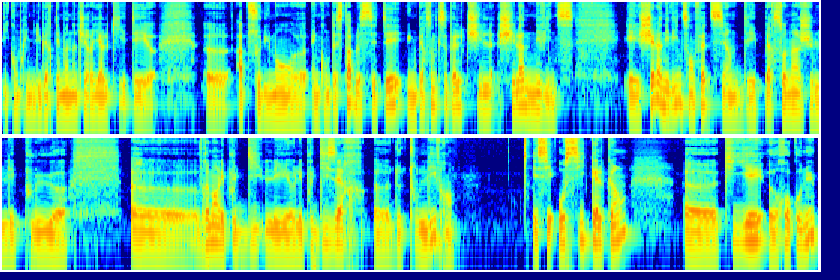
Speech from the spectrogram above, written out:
y compris une liberté managériale qui était euh, absolument euh, incontestable, c'était une personne qui s'appelle Sheila Nevins. Et Sheila Nevins, en fait, c'est un des personnages les plus... Euh, vraiment les plus, les, les, plus disaires de tout le livre. Et c'est aussi quelqu'un qui est reconnu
